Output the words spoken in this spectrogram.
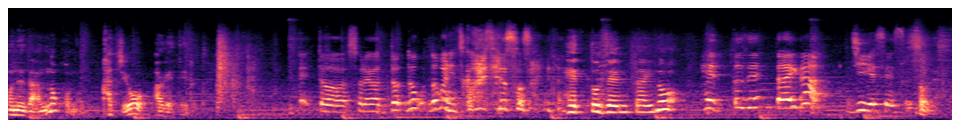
お値段のこの価値を上げているえっとそれはどどどこに使われてる素材なヘッド全体の？ヘッド全体が GSS そうです、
